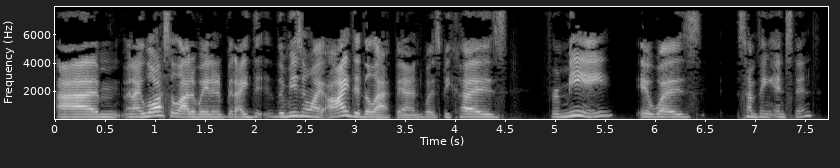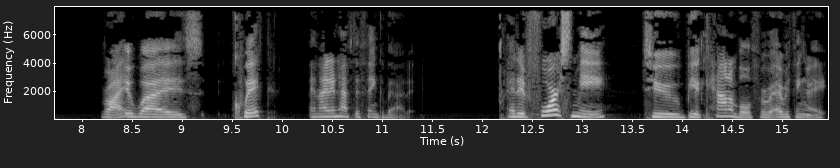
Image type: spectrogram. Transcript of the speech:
Um, and I lost a lot of weight in it, but I did, the reason why I did the lap band was because for me, it was something instant. Right. It was quick and I didn't have to think about it. and it forced me to be accountable for everything I ate.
